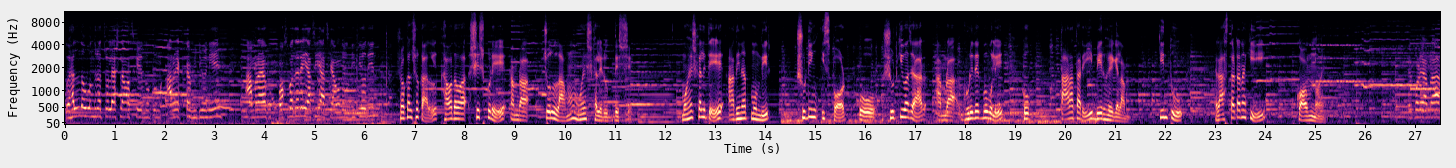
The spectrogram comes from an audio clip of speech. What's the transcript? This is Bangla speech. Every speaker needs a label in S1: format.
S1: তো হ্যালো বন্ধুরা চলে আসলাম আজকে নতুন আরও একটা ভিডিও নিয়ে। আমরা কক্সবাজারেই আছি আজকে আমাদের দ্বিতীয় দিন।
S2: সকাল সকাল খাওয়া দাওয়া শেষ করে আমরা চললাম মহেশখালীর উদ্দেশ্যে। মহেশখালীতে আদিনাথ মন্দির শুটিং স্পট ও শুটকি বাজার আমরা ঘুরে দেখব বলে খুব তাড়াতাড়ি বের হয়ে গেলাম। কিন্তু রাস্তাটা নাকি কম নয়।
S1: এরপরে আমরা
